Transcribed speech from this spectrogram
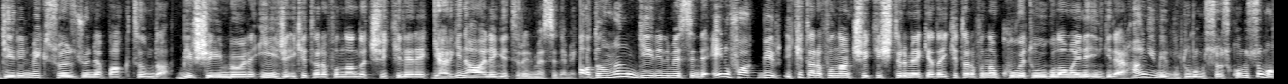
Gerilmek sözcüğüne baktığımda bir şeyin böyle iyice iki tarafından da çekilerek gergin hale getirilmesi demek. Adamın gerilmesinde en ufak bir iki tarafından çekiştirmek ya da iki tarafından kuvvet uygulamayla ilgili herhangi bir durum söz konusu mu?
